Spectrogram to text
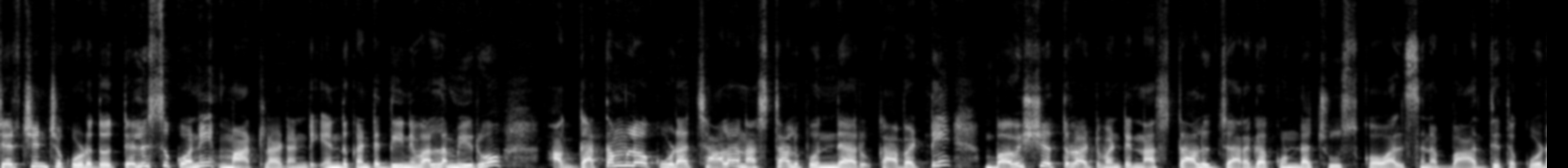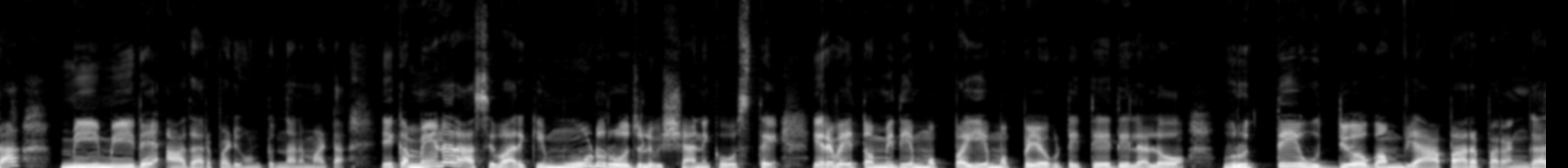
చర్చించకూడదో తెలుసుకొని మాట్లాడండి. ఎందుకంటే దీనివల్ల మీరు ఆ గతంలో కూడా చాలా నష్టాలు పొందారు. కాబట్టి భవిష్యత్తులో అటువంటి నష్టాలు జరగకుండా చూసుకోవాల్సిన బాధ్యత కూడా మీ మీదే ఆధారపడి ఉంటుందన్నమాట. ఇక మీనరాశి వారికి మూడు రోజుల విషయానికి వస్తే ఇరవై తొమ్మిది ముప్పై ముప్పై ఒకటి తేదీలలో వృత్తి ఉద్యోగం వ్యాపార పరంగా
